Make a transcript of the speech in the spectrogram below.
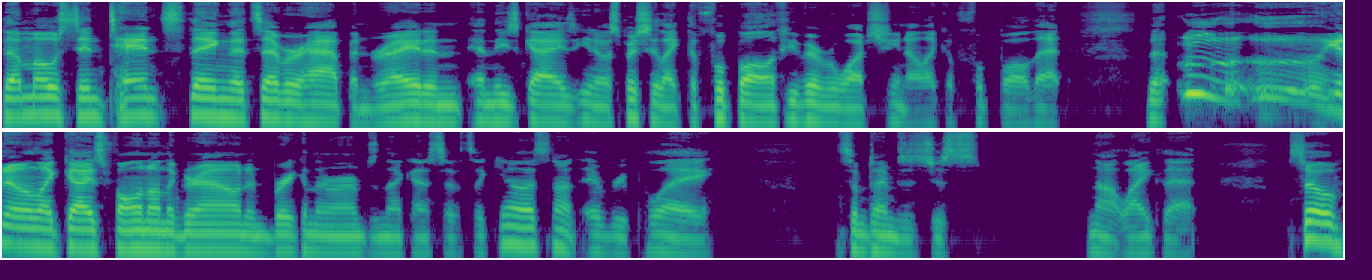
the most intense thing that's ever happened, right? And and these guys, you know, especially like the football, if you've ever watched, you know, like a football that the you know, like guys falling on the ground and breaking their arms and that kind of stuff. It's like, you know, that's not every play. Sometimes it's just not like that. So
